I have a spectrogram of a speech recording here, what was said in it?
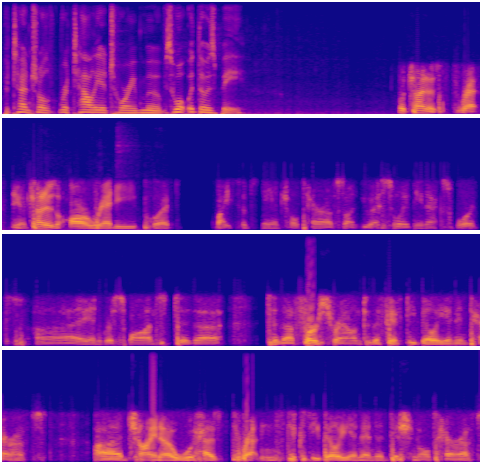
potential retaliatory moves. What would those be? Well, China's threat, you know, China's already put quite substantial tariffs on U.S. soybean exports uh, in response to the to the first round, to the 50 billion in tariffs. Uh, China has threatened 60 billion in additional tariffs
